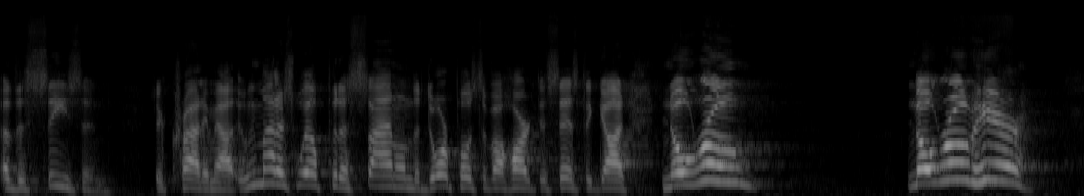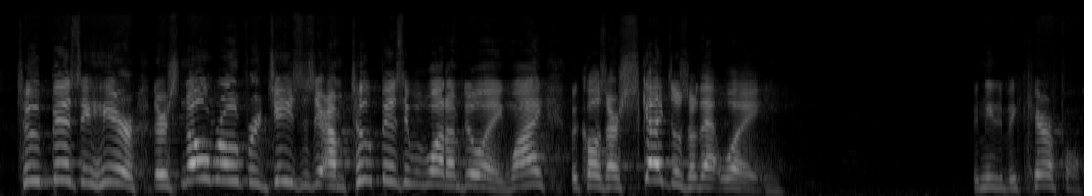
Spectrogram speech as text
of the season to crowd him out. We might as well put a sign on the doorpost of our heart that says to God, No room, no room here. Too busy here. There's no room for Jesus here. I'm too busy with what I'm doing. Why? Because our schedules are that way. We need to be careful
